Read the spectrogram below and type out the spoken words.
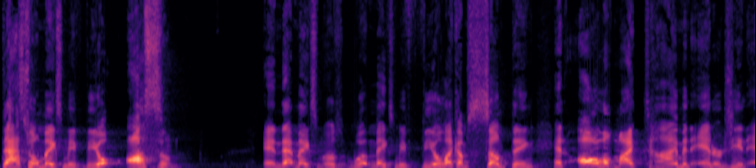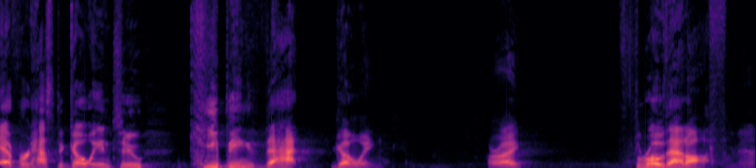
that's what makes me feel awesome. And that makes what makes me feel like I'm something. And all of my time and energy and effort has to go into keeping that going. All right? Throw that off. Amen.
